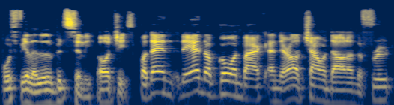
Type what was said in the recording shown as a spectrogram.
both feel a little bit silly. Oh, jeez. But then they end up going back and they're all chowing down on the fruit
